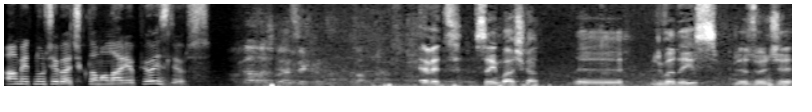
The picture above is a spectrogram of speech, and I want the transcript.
Ahmet Nur Çebi açıklamalar yapıyor. İzliyoruz. Evet, Sayın Başkan, e, Riva'dayız. Biraz önce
